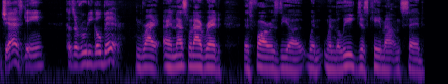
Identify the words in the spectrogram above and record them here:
Jazz game because of Rudy Gobert. Right, and that's what I read as far as the uh, when when the league just came out and said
